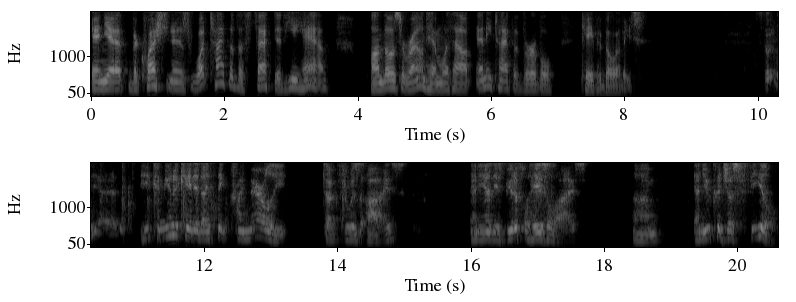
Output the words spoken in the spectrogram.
And yet the question is what type of effect did he have on those around him without any type of verbal capabilities? So he communicated, I think, primarily, Doug, through his eyes. And he had these beautiful hazel eyes. Um, and you could just feel,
